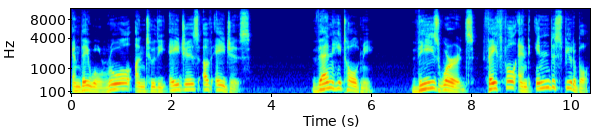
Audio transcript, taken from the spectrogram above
and they will rule unto the ages of ages. Then he told me, These words, faithful and indisputable,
